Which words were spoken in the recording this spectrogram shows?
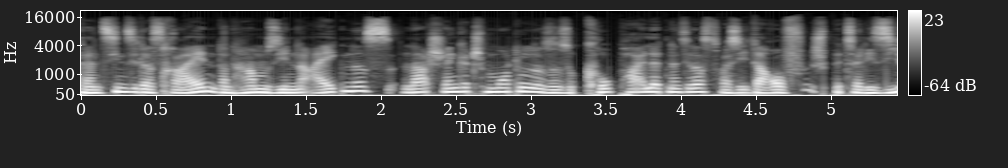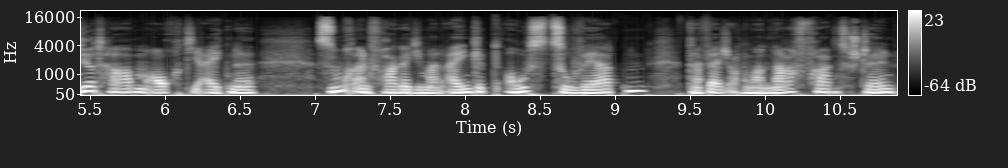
dann ziehen sie das rein, dann haben sie ein eigenes Large Language Model, also so Copilot nennen sie das, weil sie darauf spezialisiert haben, auch die eigene Suchanfrage, die man eingibt, auszuwerten, dann vielleicht auch nochmal Nachfragen zu stellen.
